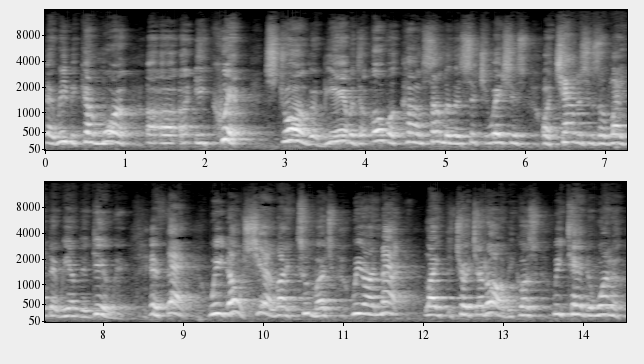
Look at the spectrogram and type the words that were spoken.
that we become more uh, uh, uh equipped, stronger, be able to overcome some of the situations or challenges of life that we have to deal with. In fact, we don't share life too much. We are not like the church at all because we tend to want to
